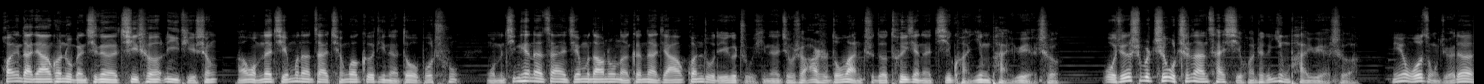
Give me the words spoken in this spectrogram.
欢迎大家关注本期的汽车立体声啊！我们的节目呢，在全国各地呢都有播出。我们今天呢，在节目当中呢，跟大家关注的一个主题呢，就是二十多万值得推荐的几款硬派越野车。我觉得是不是只有直男才喜欢这个硬派越野车？因为我总觉得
